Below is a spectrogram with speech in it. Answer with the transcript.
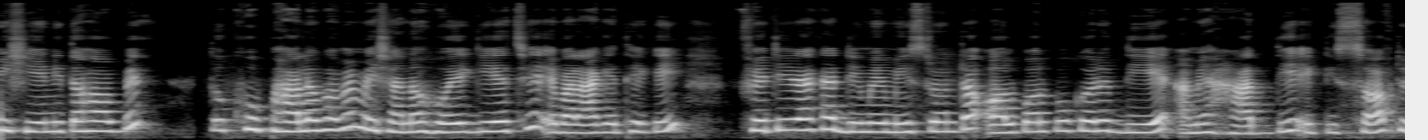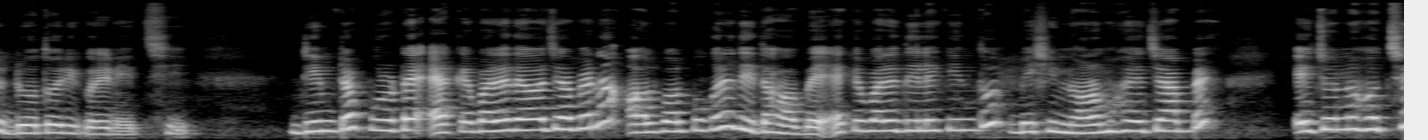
মিশিয়ে নিতে হবে। তো খুব ভালোভাবে মেশানো হয়ে গিয়েছে। এবার আগে থেকেই ফেটিয়ে রাখা ডিমের মিশ্রণটা অল্প অল্প করে দিয়ে আমি হাত দিয়ে একটি সফট ডো তৈরি করে নিচ্ছি। ডিমটা পুরোটা একেবারে দেওয়া যাবে না, অল্প অল্প করে দিতে হবে। একেবারে দিলে কিন্তু বেশি নরম হয়ে যাবে। এই জন্য হচ্ছে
